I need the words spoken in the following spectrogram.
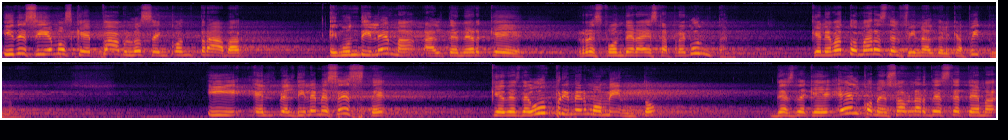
y decíamos que Pablo se encontraba en un dilema al tener que responder a esta pregunta, que le va a tomar hasta el final del capítulo. Y el, el dilema es este, que desde un primer momento, desde que él comenzó a hablar de este tema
